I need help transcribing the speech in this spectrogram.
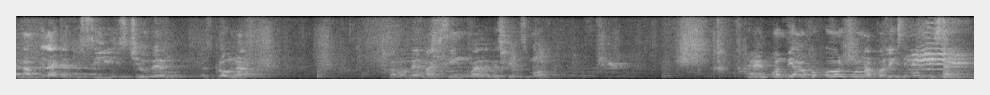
and I'm delighted to see his children as grown up. Some of them I've seen while they were still small. And on behalf of all former colleagues in NBC,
